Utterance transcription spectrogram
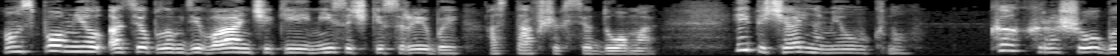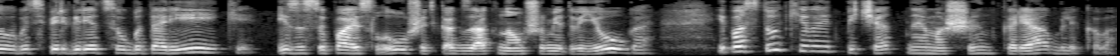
Он вспомнил о теплом диванчике и мисочке с рыбой, оставшихся дома, и печально мяукнул. Как хорошо было бы теперь греться у батарейки и, засыпая, слушать, как за окном шумит вьюга и постукивает печатная машинка Рябликова.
